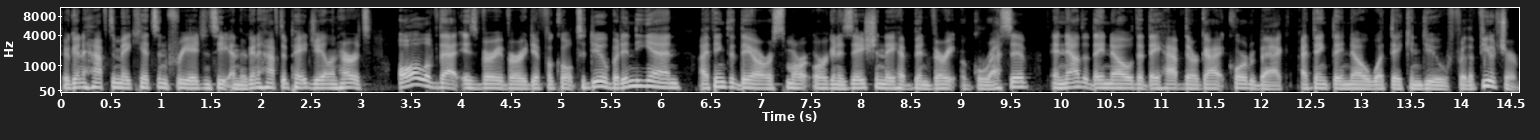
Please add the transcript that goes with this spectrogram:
They're going to have to make hits in free agency and they're going to have to pay Jalen Hurts. All of that is very, very difficult to do. But in the end, I think that they are a smart organization. They have been very aggressive. And now that they know that they have their guy at quarterback, I think they know what they can do for the future.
